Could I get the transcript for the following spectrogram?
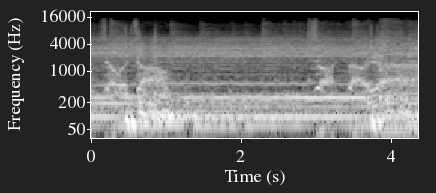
until it's all Shut failure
